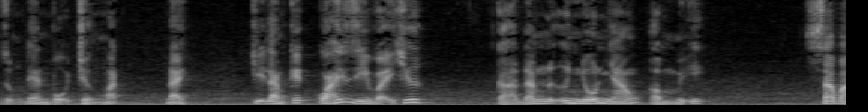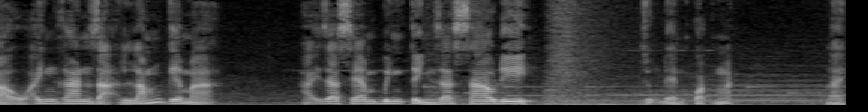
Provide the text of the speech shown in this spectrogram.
Dũng đen vội trừng mắt. Này, chị làm cái quái gì vậy chứ? Cả đám nữ nhốn nháo ẩm mỹ. Sao bảo anh gan dạ lắm kia mà. Hãy ra xem binh tình ra sao đi. Dũng đen quắc mắt. Này,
